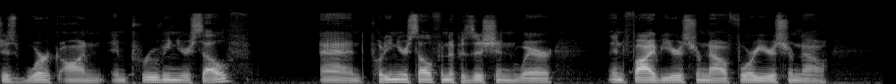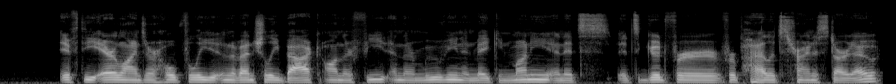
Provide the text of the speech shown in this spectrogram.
just work on improving yourself and putting yourself in a position where in 5 years from now, 4 years from now, if the airlines are hopefully and eventually back on their feet and they're moving and making money and it's it's good for for pilots trying to start out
